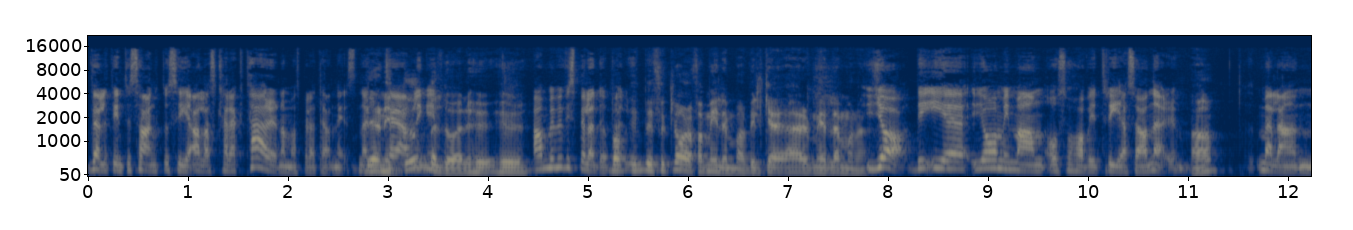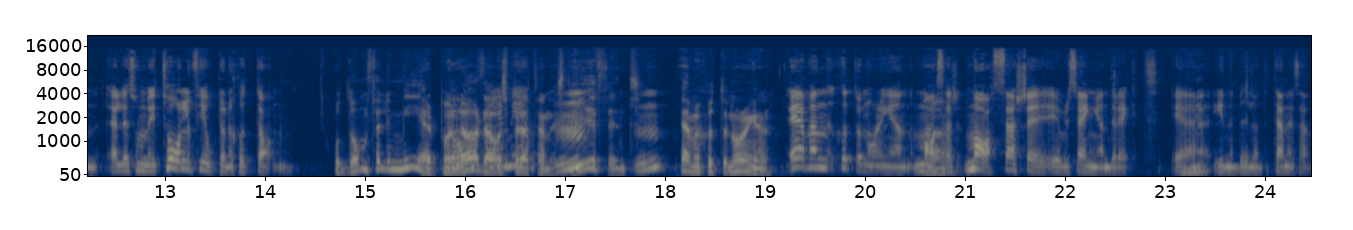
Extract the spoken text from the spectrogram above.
väldigt intressant att se allas karaktärer när man spelar tennis. När Blir den i tävling är- dubbel då, eller hur? hur? Ja, men vi spelar dubbel. Förklara familjen bara, vilka är medlemmarna? Ja, det är jag och min man och så har vi tre söner. Ja. Mellan, eller som är 12, 14 och 17. Och de följer med på en De lördag och spelar med. tennis. Det är ju fint. Även 17-åringar. Även 17-åringen masar, masar sig ur sängen direkt eh, in i bilen till tennisen.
